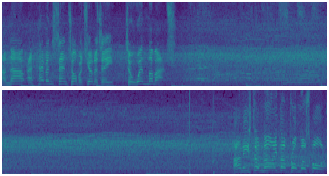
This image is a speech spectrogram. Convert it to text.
And now a heaven-sent opportunity to win the match. And he's denied them from the spot.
